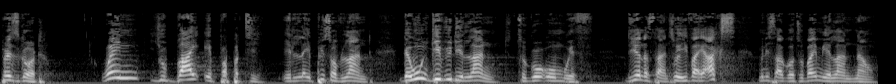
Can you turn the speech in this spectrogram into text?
Praise God. When you buy a property, a, piece of land, they won't give you the land to go home with. Do you understand? So if I ask Minister God to buy me a land now,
